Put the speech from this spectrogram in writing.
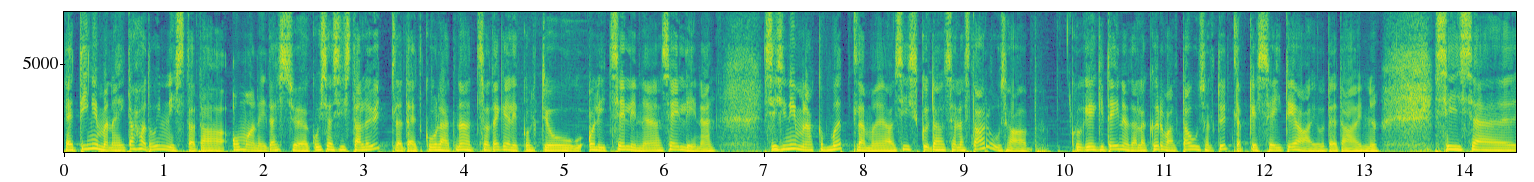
et inimene ei taha tunnistada oma neid asju ja kui sa siis talle ütled, et kuule, et näed, sa tegelikult ju olid selline ja selline, siis inimene hakkab mõtlema ja siis, kui ta sellest aru saab, kui keegi teine talle kõrvalt ausalt ütleb, kes ei tea ju teda, onju, siis, äh,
